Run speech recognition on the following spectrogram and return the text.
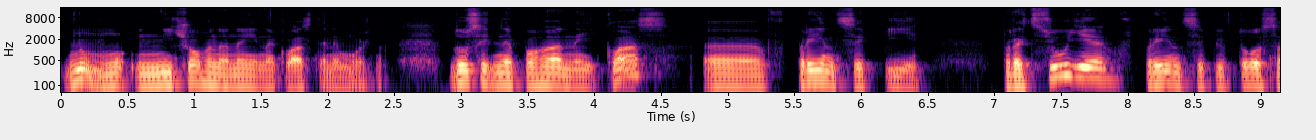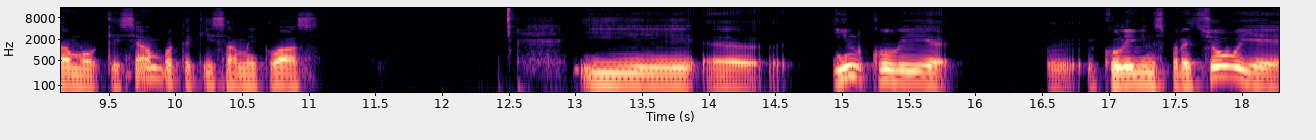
Ну, нічого на неї накласти не можна. Досить непоганий клас. Е, в принципі, працює. В принципі, в того самого Кисямбо такий самий клас. І е, інколи, е, коли він спрацьовує,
